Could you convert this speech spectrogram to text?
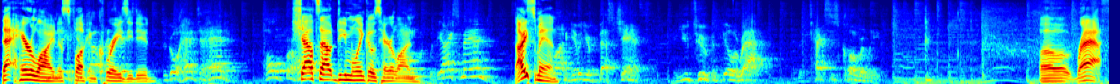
that hairline is fucking crazy, dude. To go head to head, for Shouts hold, out Dean Malenko's hairline. With the Iceman? The Iceman. Come on, give it your best chance, and you too can feel a rap of the Texas Cloverleaf. Uh, Wrath.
